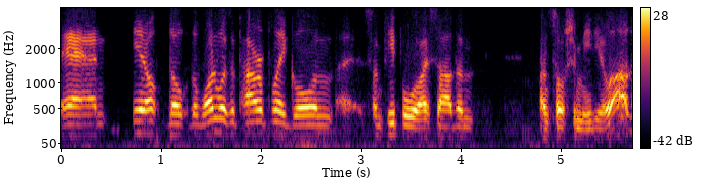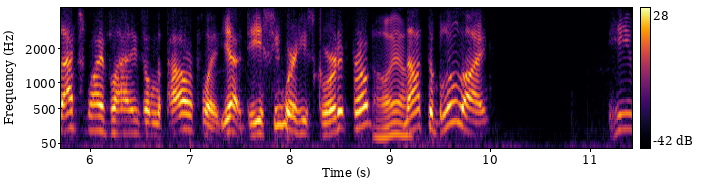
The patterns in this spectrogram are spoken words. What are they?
And you know, the the one was a power play goal, and uh, some people I saw them on social media. Oh, that's why Vladdy's on the power play. Yeah. Do you see where he scored it from? Oh, yeah. Not the blue line. He,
